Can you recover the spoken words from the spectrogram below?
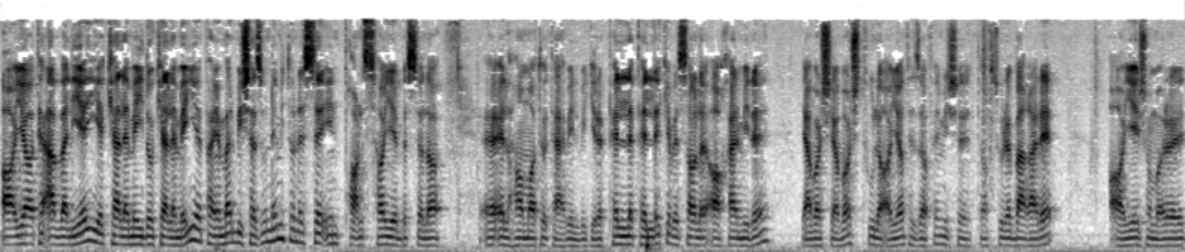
آیات اولیه یک کلمه دو کلمه ای پیامبر بیش از اون نمی‌تونسته این پالس های به صلاح الهامات رو تحویل بگیره. پله پله که به سال آخر میره یواش یواش طول آیات اضافه میشه تا سوره بقره. آیه شماره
